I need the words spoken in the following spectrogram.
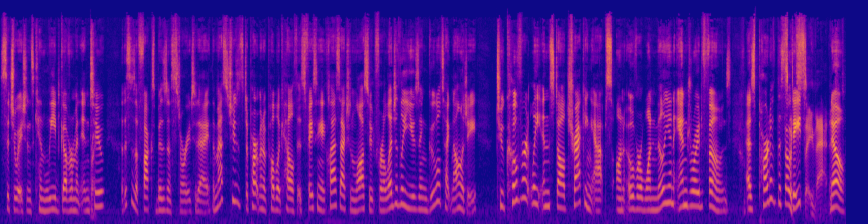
situations can lead government into. This is a Fox Business story today. The Massachusetts Department of Public Health is facing a class action lawsuit for allegedly using Google technology to covertly install tracking apps on over 1 million Android phones as part of the Don't state say that. That's no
